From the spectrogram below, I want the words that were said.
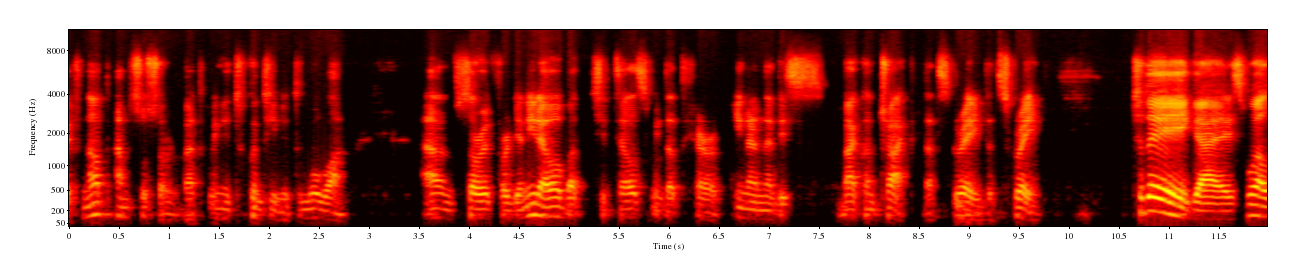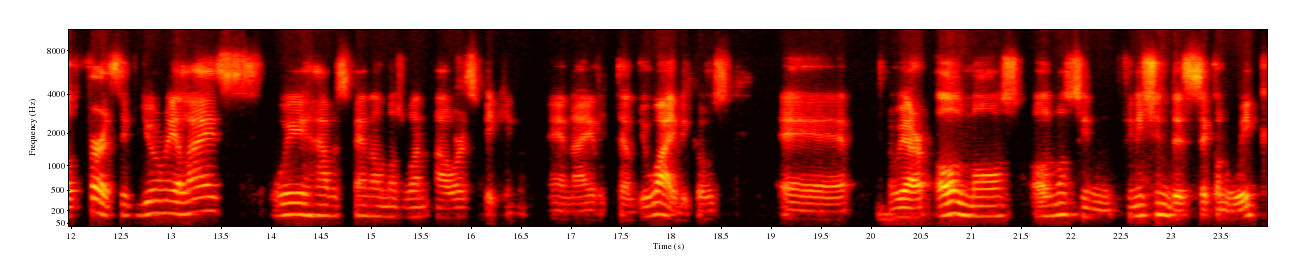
If not, I'm so sorry, but we need to continue to move on. I'm sorry for Janira, but she tells me that her internet is back on track. That's great, that's great. Today, guys, well, first, if you realize we have spent almost one hour speaking, and I'll tell you why, because uh, we are almost, almost in finishing the second week.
